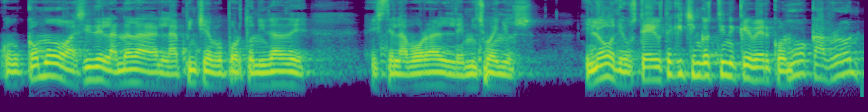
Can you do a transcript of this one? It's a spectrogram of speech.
como así de la nada la pinche oportunidad de este laboral de mis sueños. Y luego de usted, ¿usted qué chingos tiene que ver con.? No, cabrón.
